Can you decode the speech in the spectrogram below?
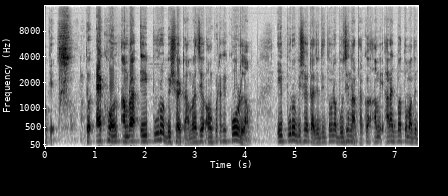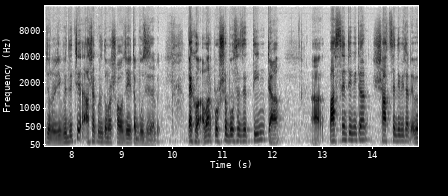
ওকে তো এখন আমরা এই পুরো বিষয়টা, আমরা যে অঙ্কটাকে করলাম এই পুরো বিষয়টা যদি তোমরা বুঝে না থাকো, আমি আরেকবার তোমাদের জন্য রিভিউ দিচ্ছি, আশা করি তোমরা সহজে এটা বুঝে যাবে। দেখো, আমার প্রশ্ন বলছে যে তিনটা পাঁচ সেন্টিমিটার সাত সেন্টিমিটার এবং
